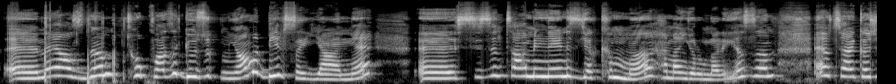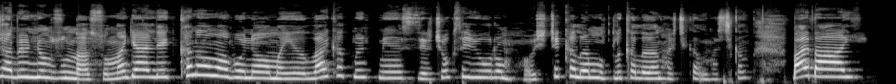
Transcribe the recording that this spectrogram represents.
e, ne yazdım çok fazla gözükmüyor ama bir sayı yani. E, sizin tahminleriniz yakın mı? Hemen yorumlara yazın. Evet arkadaşlar bir videomuzun daha sonuna geldik. Kanalıma abone olmayı, like atmayı unutmayın. Sizleri çok seviyorum. Hoşçakalın, mutlu kalın. Hoşçakalın, hoşçakalın. Bay bay.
